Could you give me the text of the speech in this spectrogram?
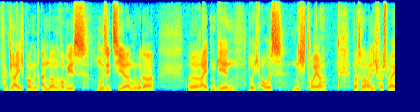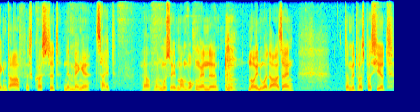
vergleichbar mit anderen Hobbys, musizieren oder Reiten gehen durchaus nicht teuer. Was man aber nicht verschweigen darf, es kostet eine Menge Zeit. Ja, man muss eben am Wochenende 9 Uhr da sein, damit was passiert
